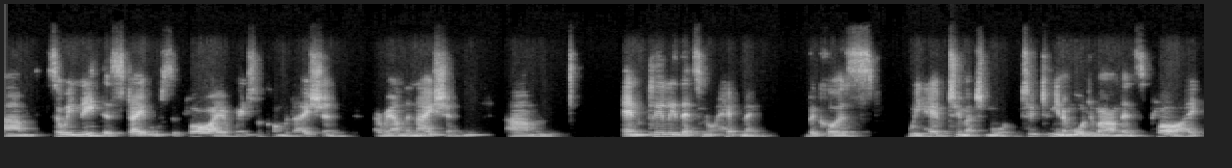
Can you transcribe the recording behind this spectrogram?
Um, so we need this stable supply of rental accommodation around the nation. Um, and clearly that's not happening because we have too much more, too, you know, more demand than supply.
